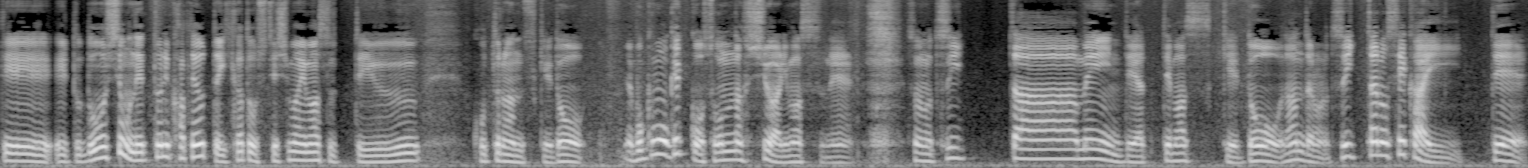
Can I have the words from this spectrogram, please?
で、えっ、と、どうしてもネットに偏った生き方をしてしまいますっていうことなんですけど、僕も結構そんな節はありますね。そのツイッターメインでやってますけど、なんだろうな、ツイッターの世界って、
